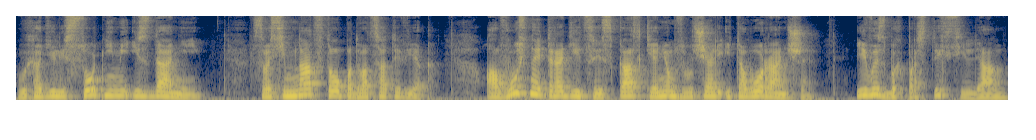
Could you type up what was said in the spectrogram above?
выходили сотнями изданий – с 18 по 20 век. А в устной традиции сказки о нем звучали и того раньше, и в избах простых селян,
